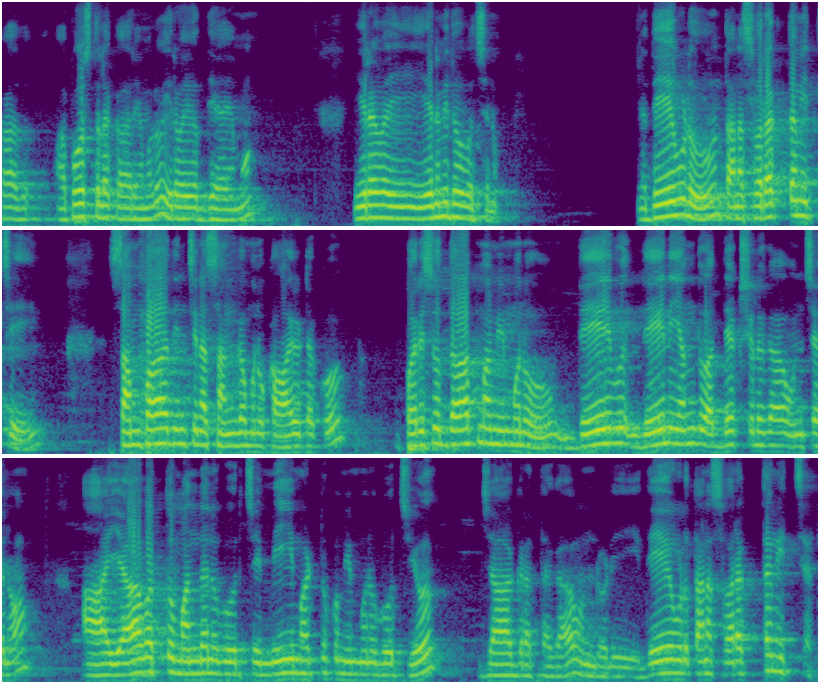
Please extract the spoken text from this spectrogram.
కాదు అపోస్తుల కార్యములు ఇరవై అధ్యాయము. ఇరవై ఎనిమిదో వచనం. దేవుడు తన స్వరక్తమిచ్చి సంపాదించిన సంఘమును కాయుటకు పరిశుద్ధాత్మ మిమ్మును దేవు దేని ఎందు అధ్యక్షులుగా ఉంచెనో ఆ యావత్తు మందను గూర్చి మీ మట్టుకు మిమ్మును గూర్చి జాగ్రత్తగా ఉండుడి. దేవుడు తన స్వరక్తమిచ్చట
